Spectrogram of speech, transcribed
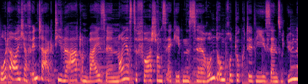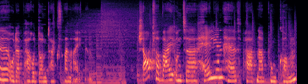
oder euch auf interaktive Art und Weise neueste Forschungsergebnisse rund um Produkte wie Sensodyne oder Parodontax aneignen. Schaut vorbei unter halienhealthpartner.com,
